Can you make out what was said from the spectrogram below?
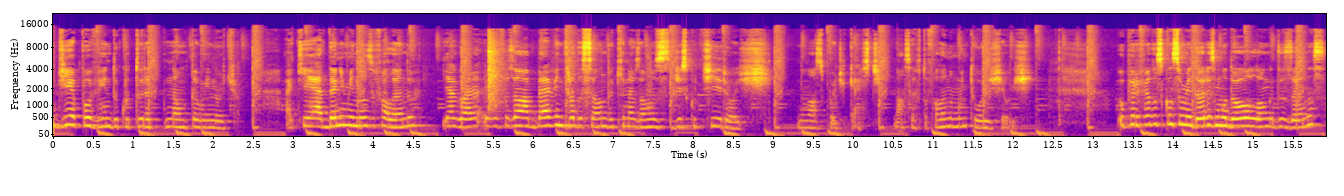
dia, povinho do Cultura Não Tão Inútil. Aqui é a Dani Minuso falando e agora eu vou fazer uma breve introdução do que nós vamos discutir hoje no nosso podcast. Nossa, eu tô falando muito hoje hoje. O perfil dos consumidores mudou ao longo dos anos,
